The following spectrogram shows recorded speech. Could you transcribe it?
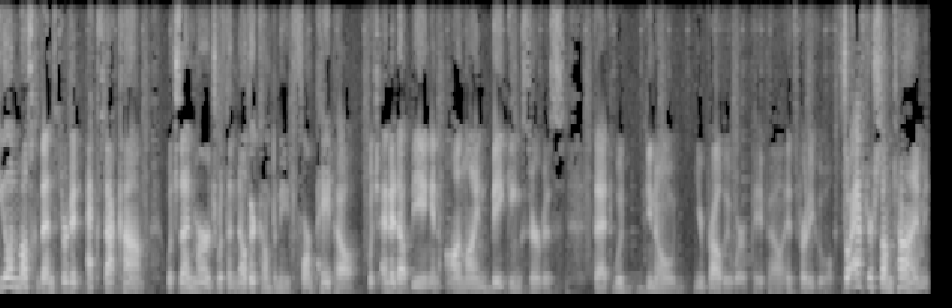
Elon Musk then started X.com, which then merged with another company to form PayPal, which ended up being an online banking service that would, you know, you're probably aware of PayPal. It's pretty cool. So after some time,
